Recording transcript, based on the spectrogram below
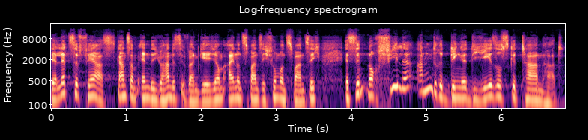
der letzte Vers, ganz am Ende Johannes Evangelium 21, 25, es sind noch viele andere Dinge, die Jesus getan hat.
